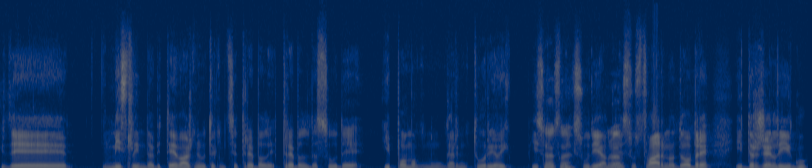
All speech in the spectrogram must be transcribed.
gde mislim da bi te važne utakmice trebali, trebali da sude i pomognu garnituri ovih iskusnih sudija koje su stvarno dobre i drže ligu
